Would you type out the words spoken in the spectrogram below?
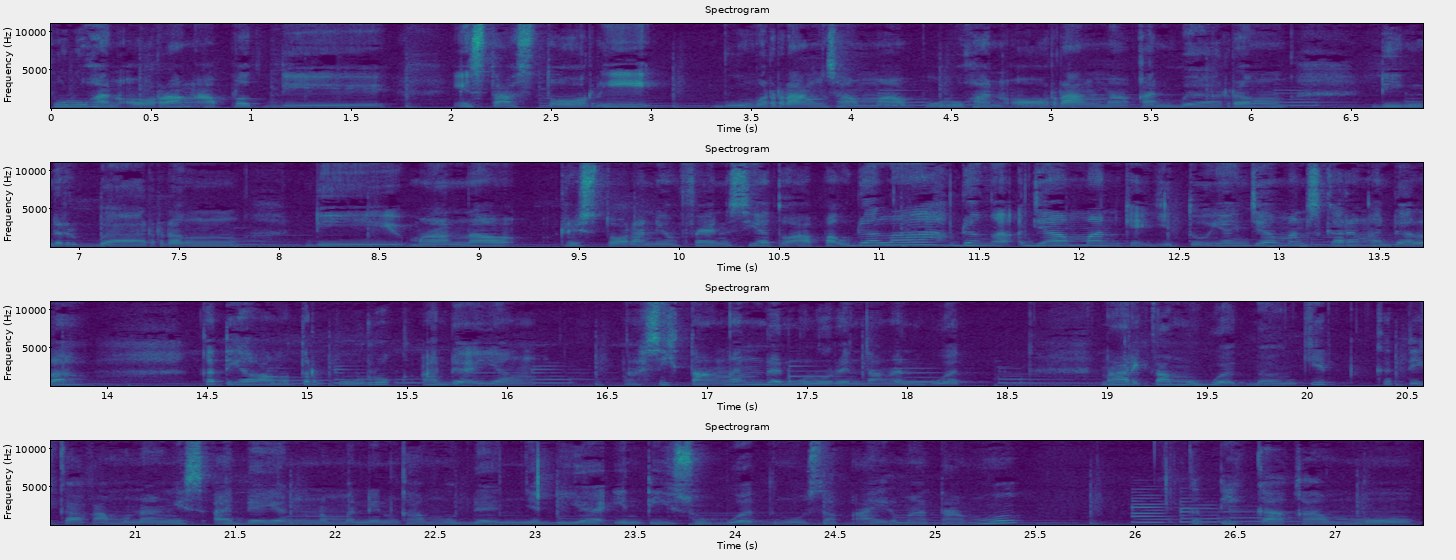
puluhan orang upload di instastory bumerang sama puluhan orang makan bareng dinner bareng di mana restoran yang fancy atau apa udahlah udah nggak zaman kayak gitu. Yang zaman sekarang adalah ketika kamu terpuruk ada yang ngasih tangan dan ngulurin tangan buat narik kamu buat bangkit. Ketika kamu nangis ada yang nemenin kamu dan nyediain tisu buat ngusap air matamu. Ketika kamu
